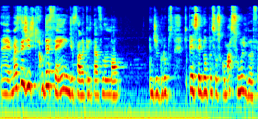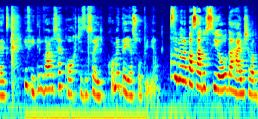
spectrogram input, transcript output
É, mas tem gente que o defende, fala que ele tá falando mal de grupos que perseguiam pessoas como a Sully do FX. Enfim, tem vários recortes disso aí. Comenta aí a sua opinião. Semana passada, o CEO da Hybe, chamado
